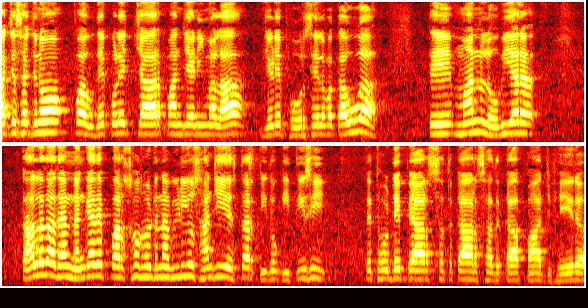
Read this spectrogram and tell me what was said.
ਅੱਜ ਸੱਜਣੋ ਭਾਊ ਦੇ ਕੋਲੇ 4-5 ਐਨੀਮਲ ਆ, ਜਿਹੜੇ ਫੋਰ ਸੇਲ ਵਕਾਊ ਆ। ਤੇ ਮੰਨ ਲਓ ਵੀ ਯਾਰ ਕੱਲ ਦਾ ਦਿਨ ਨੰਗਿਆ ਤੇ ਪਰਸੋਂ ਤੁਹਾਡੇ ਨਾਲ ਵੀਡੀਓ ਸਾਂਝੀ ਇਸ ਧਰਤੀ ਤੋਂ ਕੀਤੀ ਸੀ, ਤੇ ਤੁਹਾਡੇ ਪਿਆਰ, ਸਤਿਕਾਰ, ਸਦਕਾ ਆਪਾਂ ਅੱਜ ਫੇਰ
